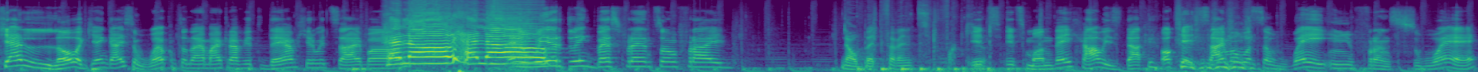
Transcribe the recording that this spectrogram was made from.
Hello again, guys, and welcome to another Minecraft video. Today I'm here with Cyber. Hello, hello. And we are doing best friends on Friday. No, but friends, fuck you. It's it's Monday. How is that? Okay, Simon was away in France. Where?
